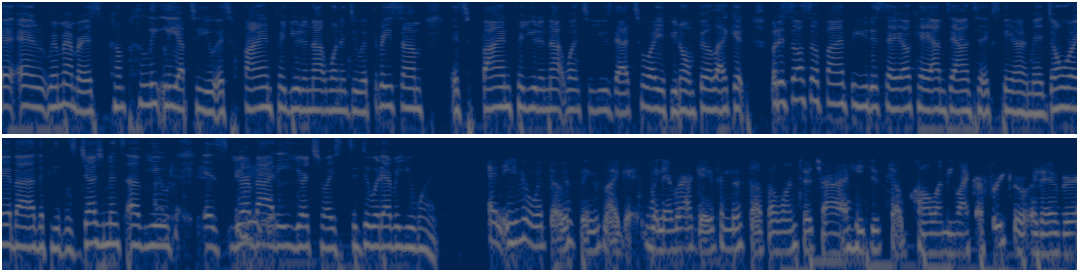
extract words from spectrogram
and remember, it's completely up to you. It's fine for you to not want to do a threesome. It's fine for you to not want to use that toy if you don't feel like it. But it's also fine for you to say, okay, I'm down to experiment. Don't worry about other people's judgments of you. It's your body, your choice to do whatever you want. And even with those things, like whenever I gave him the stuff I wanted to try, he just kept calling me like a freak or whatever.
